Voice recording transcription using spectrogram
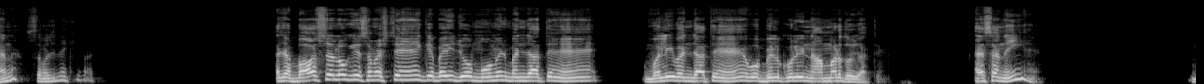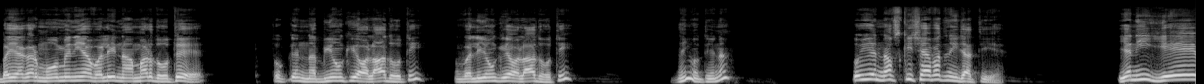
ہے نا؟ سمجھنے کی بات۔ اچھا بہت سے لوگ یہ سمجھتے ہیں کہ بھائی جو مومن بن جاتے ہیں، ولی بن جاتے ہیں، وہ بالکل ہی نامرد ہو جاتے ہیں۔ ایسا نہیں ہے۔ بھائی اگر مومن یا ولی نامرد ہوتے، تو کہ نبیوں کی اولاد ہوتی؟ ولیوں کی اولاد ہوتی؟ نہیں ہوتی نا؟ تو یہ نفس کی شہبت نہیں جاتی ہے۔ یعنی یہ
